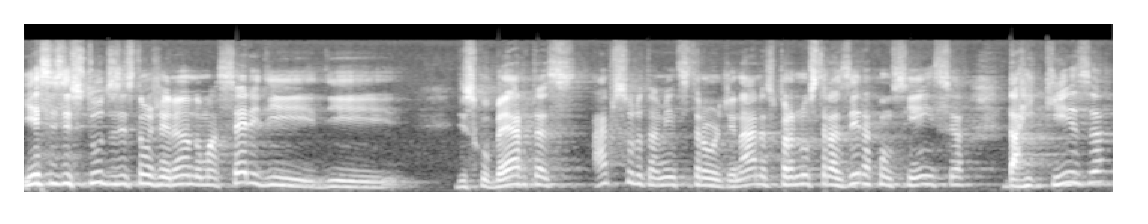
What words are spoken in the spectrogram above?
E esses estudos estão gerando uma série de, de descobertas absolutamente extraordinárias para nos trazer a consciência da riqueza,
